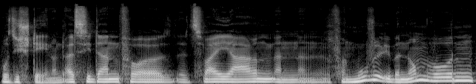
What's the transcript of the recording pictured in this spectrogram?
wo sie stehen. Und als sie dann vor zwei Jahren an, an, von Movil übernommen wurden,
